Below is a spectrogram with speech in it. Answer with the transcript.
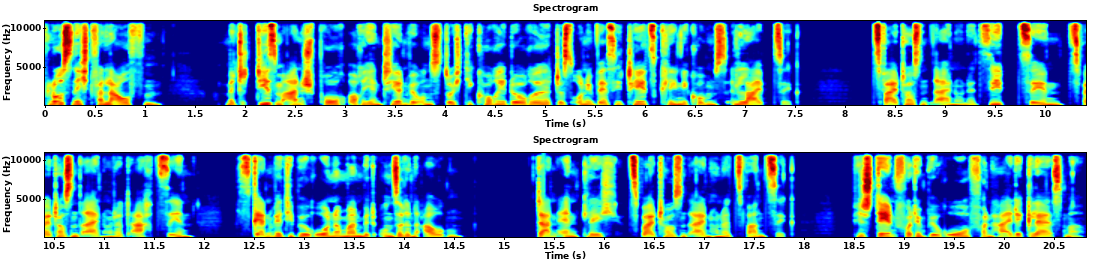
Bloß nicht verlaufen. Mit diesem Anspruch orientieren wir uns durch die Korridore des Universitätsklinikums in Leipzig. 2117, 2118 scannen wir die Büronummern mit unseren Augen. Dann endlich 2120. Wir stehen vor dem Büro von Heide Gläsmer.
